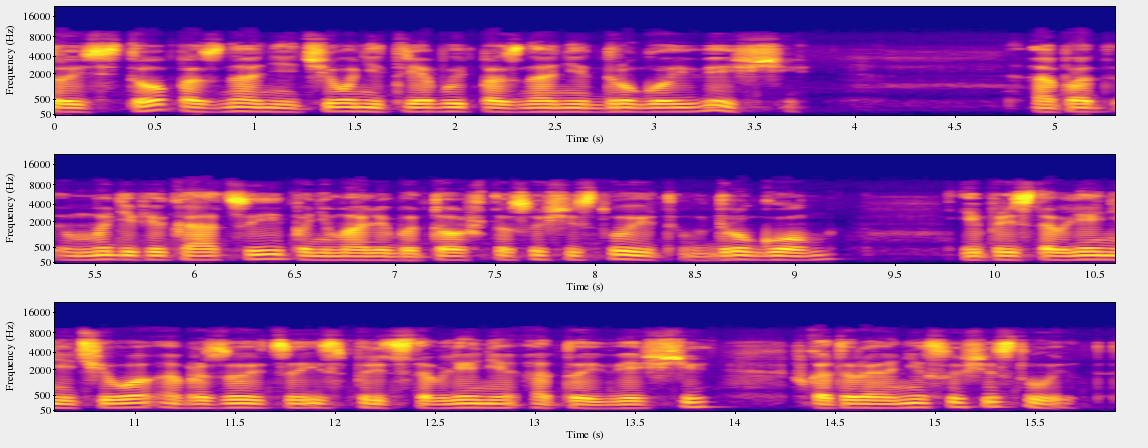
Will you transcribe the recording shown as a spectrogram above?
то есть то познание, чего не требует познания другой вещи – а под модификацией понимали бы то, что существует в другом, и представление чего образуется из представления о той вещи, в которой они существуют.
